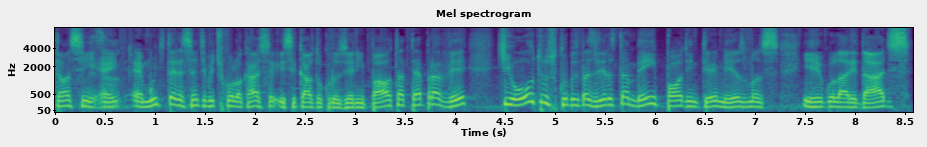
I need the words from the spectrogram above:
Então, assim, é, é, muito interessante a gente colocar esse, esse, caso do Cruzeiro em pauta, até para ver que outros clubes brasileiros também podem ter mesmas irregularidades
